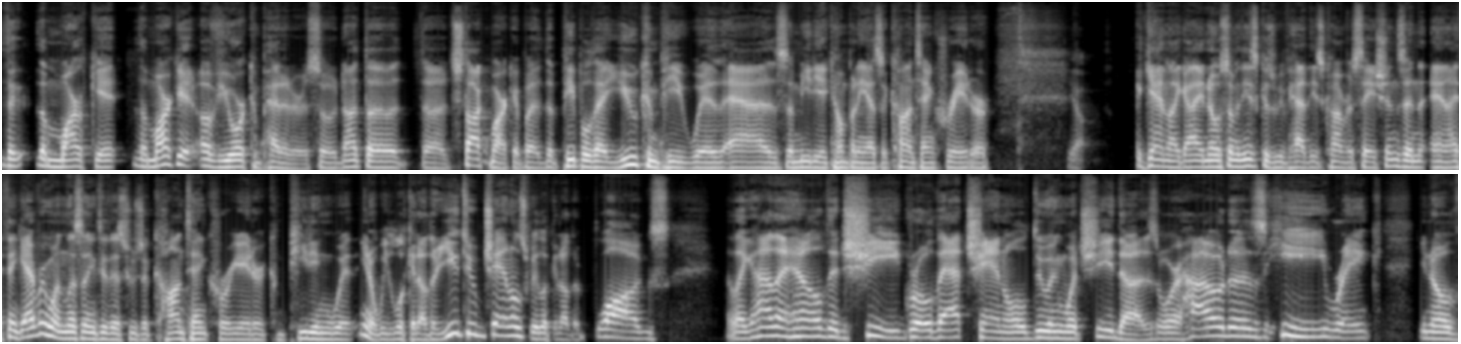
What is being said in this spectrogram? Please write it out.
the the market, the market of your competitors. So not the the stock market, but the people that you compete with as a media company, as a content creator again, like I know some of these because we've had these conversations, and and I think everyone listening to this who's a content creator competing with, you know, we look at other YouTube channels, we look at other blogs. Like, how the hell did she grow that channel doing what she does? Or how does he rank, you know,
